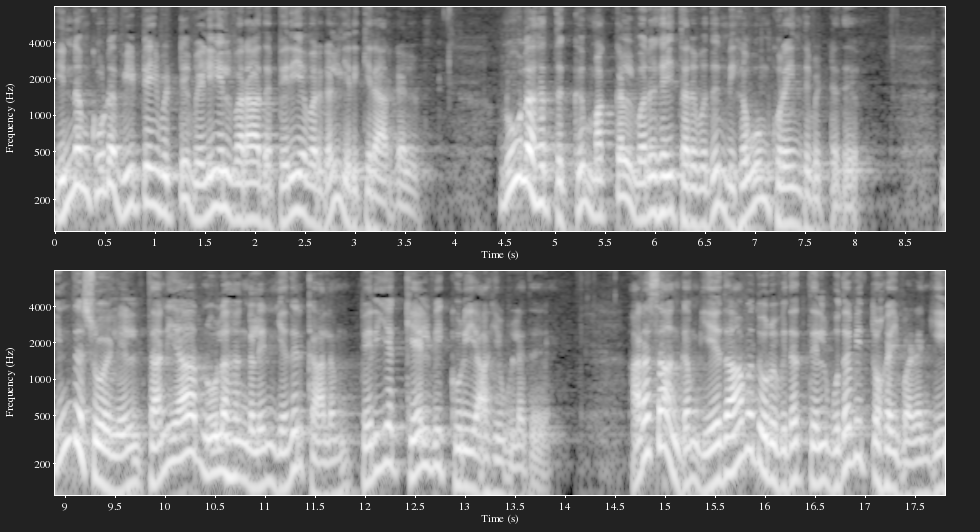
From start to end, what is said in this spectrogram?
இன்னும் கூட வீட்டை விட்டு வெளியில் வராத பெரியவர்கள் இருக்கிறார்கள். நூலகத்துக்கு மக்கள் வருகை தருவது மிகவும் குறைந்துவிட்டது. இந்த சூழலில் தனியார் நூலகங்களின் எதிர்காலம் பெரிய கேள்விக்குறியாகியுள்ளது அரசாங்கம் ஏதாவது ஒரு விதத்தில் உதவித்தொகை வழங்கி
